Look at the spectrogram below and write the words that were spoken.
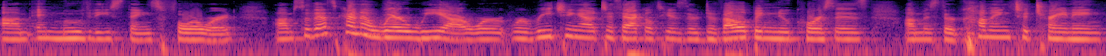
um, and move these things forward. Um, so that's kind of where we are. We're, we're reaching out to faculty as they're developing new courses, um, as they're coming to training,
